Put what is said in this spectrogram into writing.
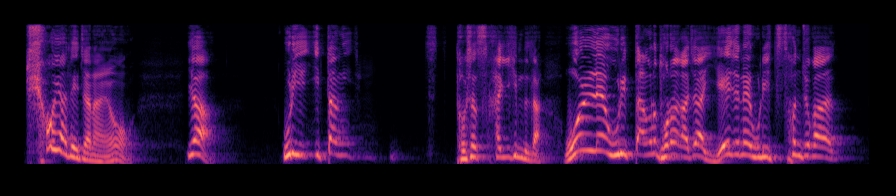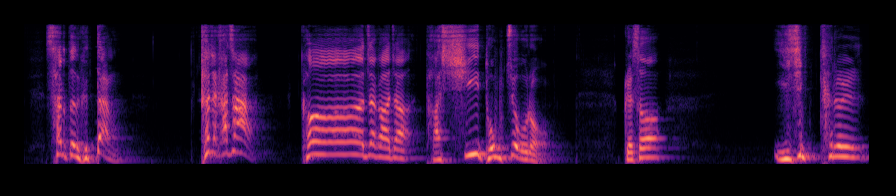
튀어야 되잖아요. 야 우리 이 땅 더 이상 살기 힘들다. 원래 우리 땅으로 돌아가자. 예전에 우리 선조가 살았던 그 땅. 가자, 가자! 가자, 가자. 다시 동쪽으로. 그래서 이집트를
